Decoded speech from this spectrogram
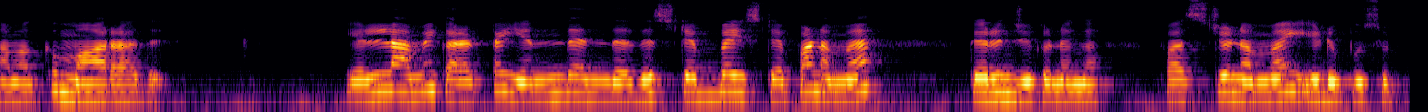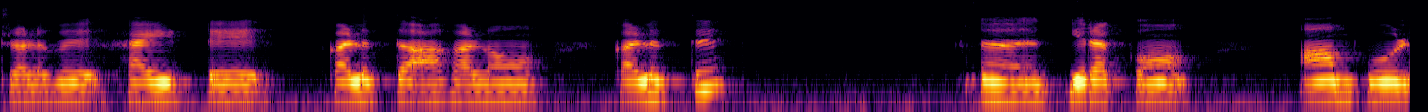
நமக்கு மாறாது. எல்லாமே கரெக்டாக எந்தெந்த இது ஸ்டெப் பை ஸ்டெப்பாக நம்ம தெரிஞ்சுக்கணுங்க. ஃபஸ்ட்டு நம்ம இடுப்பு சுற்றளவு ஹைட்டு கழுத்து அகலம் கழுத்து இறக்கம் ஆம்கோல்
